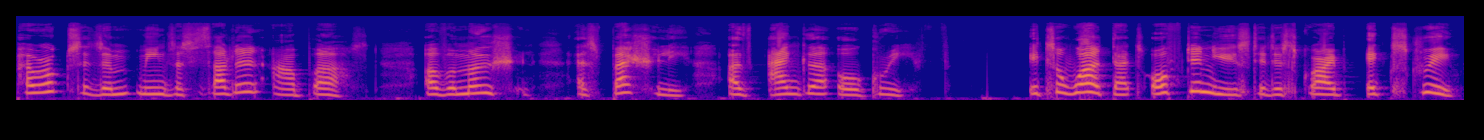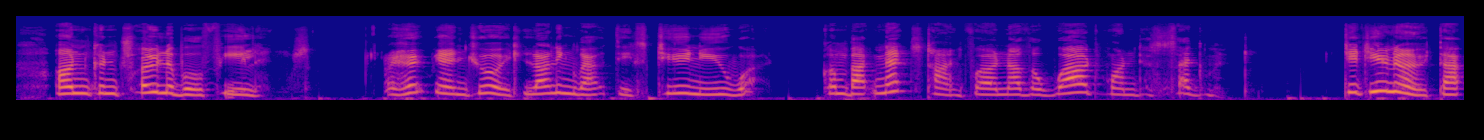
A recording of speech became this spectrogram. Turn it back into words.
Paroxysm means a sudden outburst of emotion, especially of anger or grief. It's a word that's often used to describe extreme, uncontrollable feelings. I hope you enjoyed learning about these two new words. Come back next time for another Word Wonder segment. Did you know that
